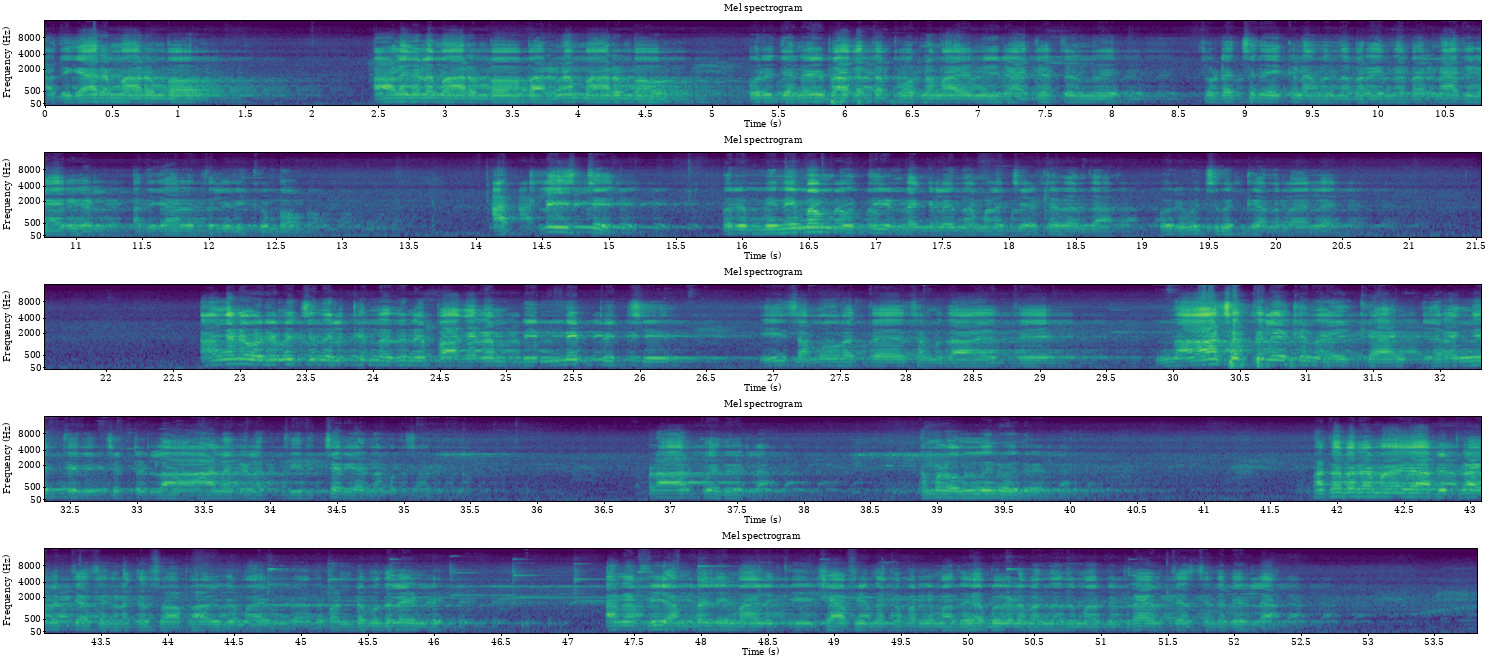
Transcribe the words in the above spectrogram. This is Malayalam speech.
അധികാരം മാറുമ്പോൾ ആളുകൾ മാറുമ്പോൾ ഭരണം മാറുമ്പോൾ ഒരു ജനവിഭാഗത്തെ പൂർണമായും ഈ രാജ്യത്ത് നിന്ന് തുടച്ചു നീക്കണമെന്ന് പറയുന്ന ഭരണാധികാരികൾ അധികാരത്തിലിരിക്കുമ്പോൾ അറ്റ്ലീസ്റ്റ് ഒരു മിനിമം ബുദ്ധി ഉണ്ടെങ്കിൽ നമ്മൾ ചെയ്യേണ്ടത് എന്താ ഒരുമിച്ച് നിൽക്കുക എന്നുള്ളതല്ലേ? അങ്ങനെ ഒരുമിച്ച് നിൽക്കുന്നതിന് പകരം ഭിന്നിപ്പിച്ച് ഈ സമൂഹത്തെ സമുദായത്തെ നാശത്തിലേക്ക് നയിക്കാൻ ഇറങ്ങിത്തിരിച്ചിട്ടുള്ള ആളുകളെ തിരിച്ചറിയാൻ നമുക്ക് സാധിക്കണം. നമ്മൾ ആർക്കും എതിരില്ല. നമ്മൾ ഒന്നിനും എതിരല്ല. മതപരമായ അഭിപ്രായ വ്യത്യാസങ്ങളൊക്കെ സ്വാഭാവികമായി ഉണ്ട്. അത് പണ്ട് മുതലേ ഉണ്ട്. അനഫി അമ്പലി മാലിക് ഷാഫി എന്നൊക്കെ പറഞ്ഞ് മധുഹബുകൾ വന്നതും അഭിപ്രായ വ്യത്യാസത്തിന്റെ പേരില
